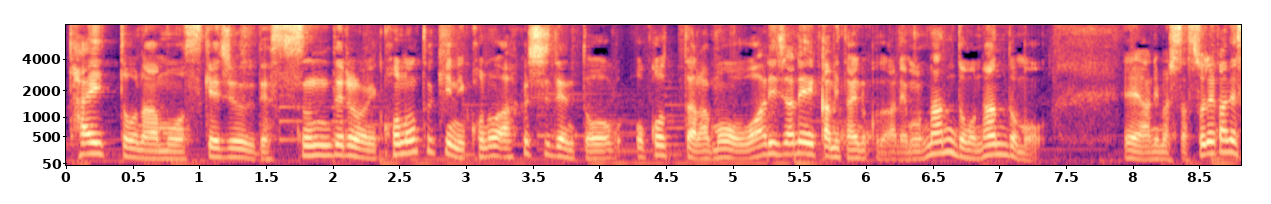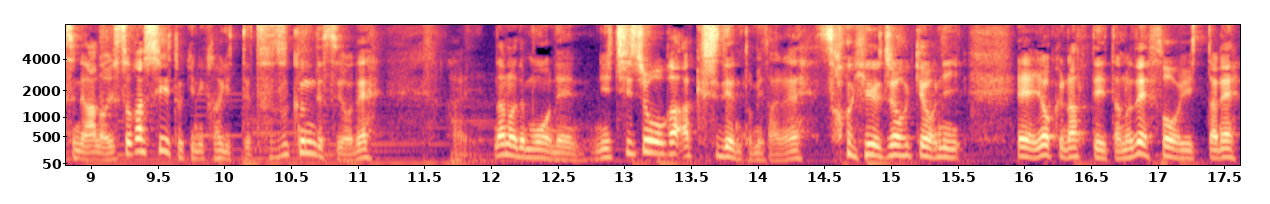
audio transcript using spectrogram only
タイトなもうスケジュールで進んでるのにこの時にこのアクシデント起こったらもう終わりじゃねえかみたいなことがねもう何度も何度も、えー、ありましたそれがですねあの忙しい時に限って続くんですよねはい、なのでもうね日常がアクシデントみたいなね そういう状況に、えー、よくなっていたのでそういったね、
